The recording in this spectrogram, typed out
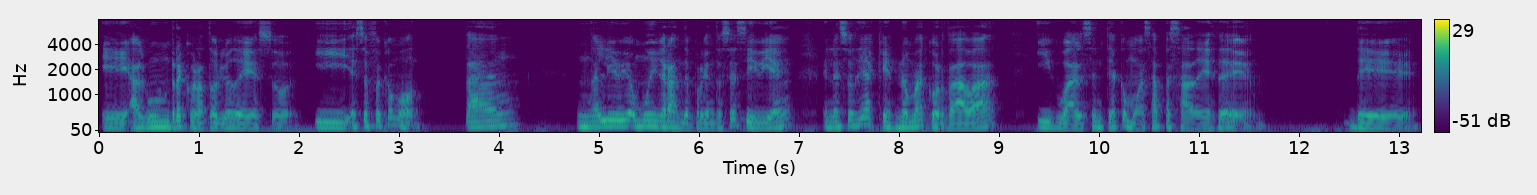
eh, algún recordatorio de eso. Y eso fue como tan un alivio muy grande, porque entonces si bien en esos días que no me acordaba, igual sentía como esa pesadez de, de,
